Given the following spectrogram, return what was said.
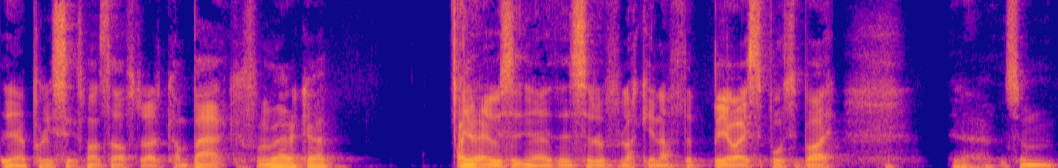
you know, probably six months after I'd come back from America. Anyway, it was you know, they're sort of lucky enough the BOA supported by you know some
